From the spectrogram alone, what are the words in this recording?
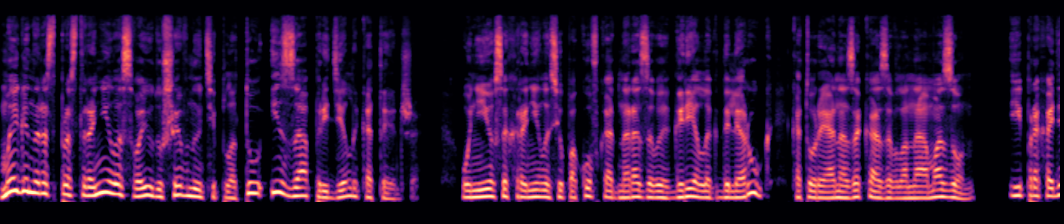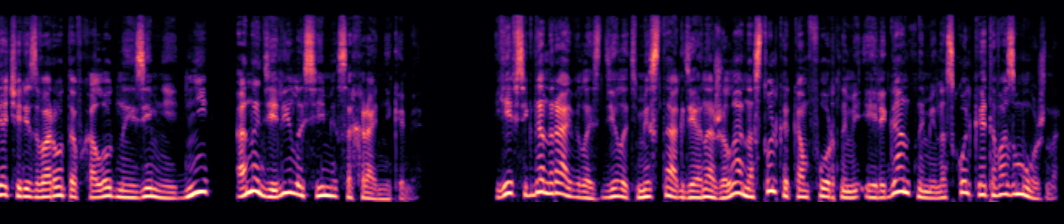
Меган распространила свою душевную теплоту и за пределы коттеджа. У нее сохранилась упаковка одноразовых грелок для рук, которые она заказывала на Амазон, и, проходя через ворота в холодные зимние дни, она делилась ими с охранниками. Ей всегда нравилось делать места, где она жила, настолько комфортными и элегантными, насколько это возможно,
